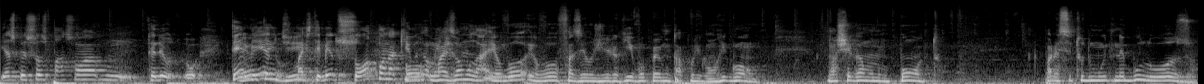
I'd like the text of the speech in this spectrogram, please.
e as pessoas passam a, entendeu? Ter Eu medo, entendi. mas ter medo só quando aquilo Ô, realmente mas vamos lá, eu vou, eu vou fazer o giro aqui, vou perguntar pro Rigon. Rigon, nós chegamos num ponto que parece tudo muito nebuloso.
